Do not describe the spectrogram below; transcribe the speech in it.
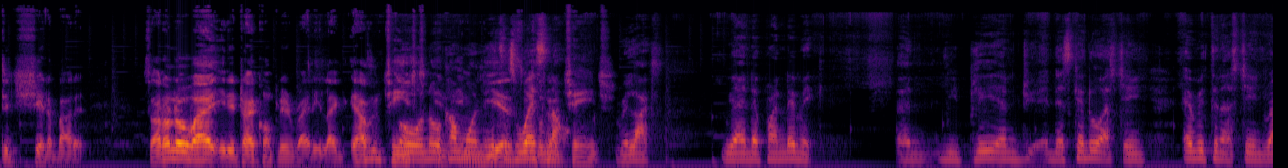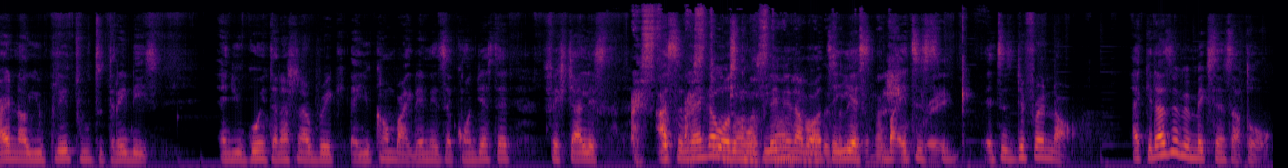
did shit about it. So I don't know why he did try complain right. Like it hasn't oh, changed. Oh, no, in- come in on, it years, is so worse it's not gonna now. Change. Relax. We are in the pandemic, and we play, and the schedule has changed. Everything has changed. Right now, you play two to three days, and you go international break, and you come back. Then it's a congested fixture list. I still- Arsène Wenger was complaining about it, yes, but it is break. it is different now. Like it doesn't even make sense at all.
